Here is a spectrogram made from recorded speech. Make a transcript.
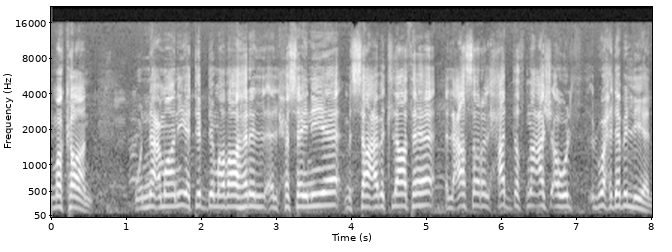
مكان. والنعمانية تبدا مظاهر الحسينية من الساعة بثلاثة العصر لحد 12 أو الوحدة بالليل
